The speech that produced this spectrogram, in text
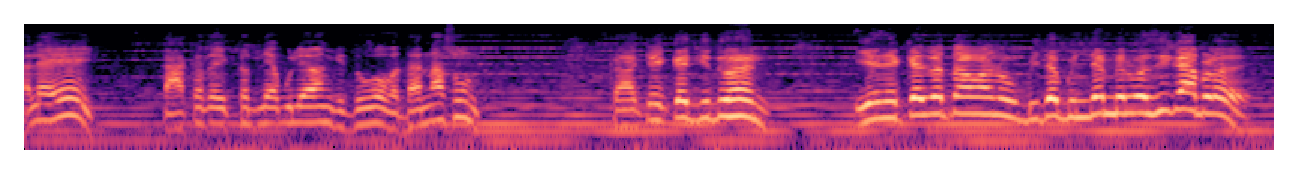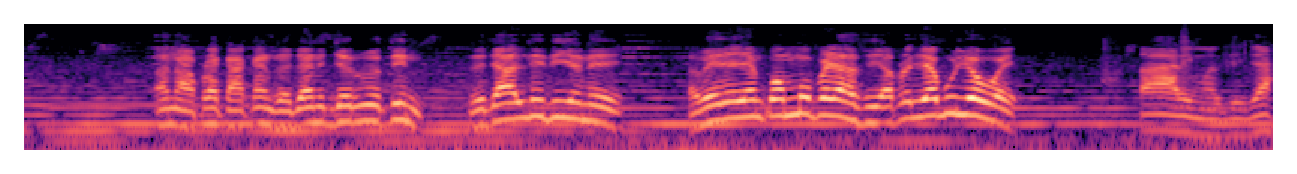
અલે એ કાકા તો એક જ લેબુ લેવાનું કીધું હો, વધારે ના શું કાકે એક જ કીધું હે ને એને એક જ બતાવવાનું બીજા ગુંજા મેળવો છે કે આપણે અને આપણા કાકાને રજાની જરૂર હતી ને રજા આલી દીધી અને હવે એમ કોમમાં પડ્યા છે આપણે લેબુ લેવો હોય. સારી મરજી જા.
